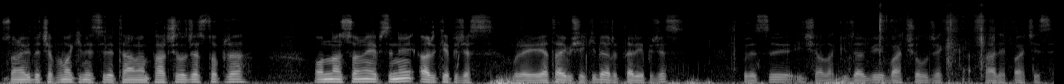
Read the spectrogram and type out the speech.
Sonra bir de çapa makinesiyle tamamen parçalayacağız toprağı. Ondan sonra hepsini arık yapacağız. Buraya yatay bir şekilde arıklar yapacağız. Burası inşallah güzel bir bahçe olacak. Salih bahçesi.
